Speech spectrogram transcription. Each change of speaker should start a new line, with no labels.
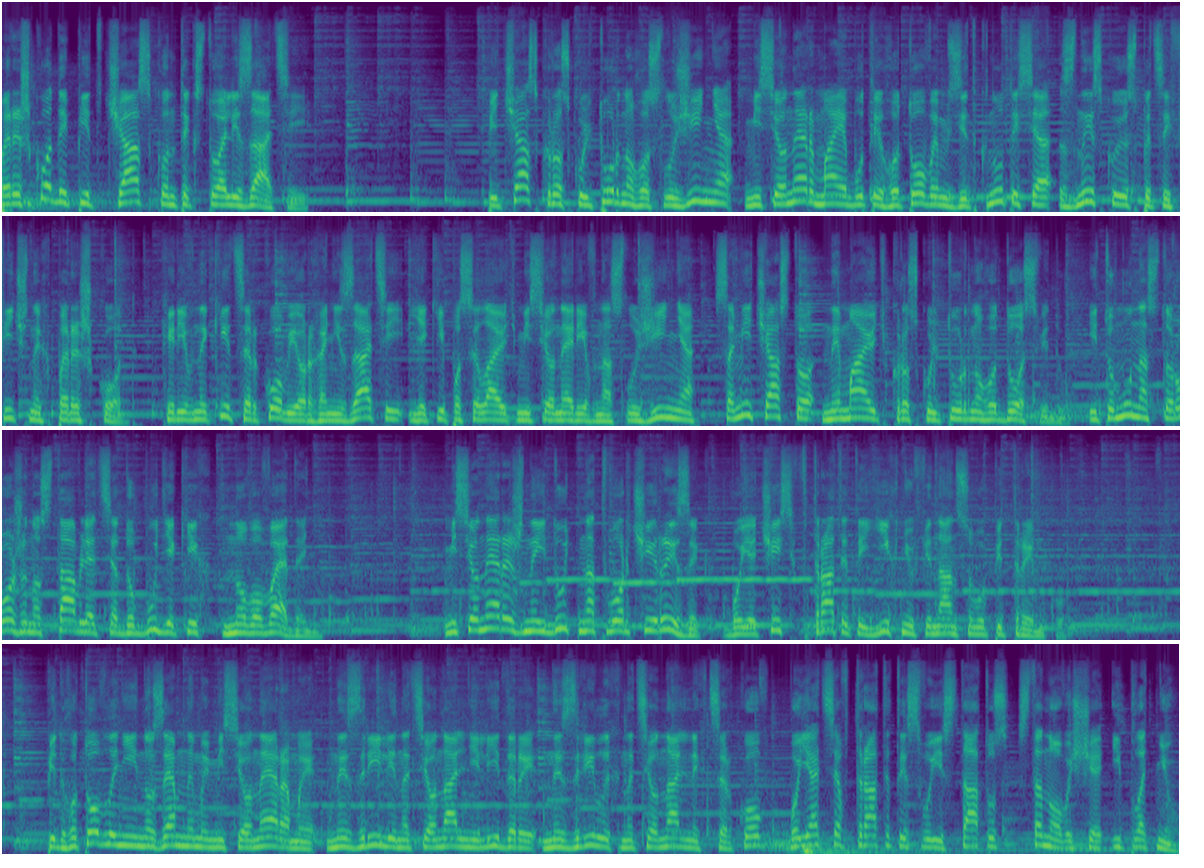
Перешкоди під час контекстуалізації. Під час кроскультурного служіння місіонер має бути готовим зіткнутися з низкою специфічних перешкод. Керівники церков і організацій, які посилають місіонерів на служіння, самі часто не мають кроскультурного досвіду і тому насторожено ставляться до будь-яких нововведень. Місіонери ж не йдуть на творчий ризик, боячись втратити їхню фінансову підтримку. Підготовлені іноземними місіонерами незрілі національні лідери незрілих національних церков бояться втратити свій статус, становище і платню.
